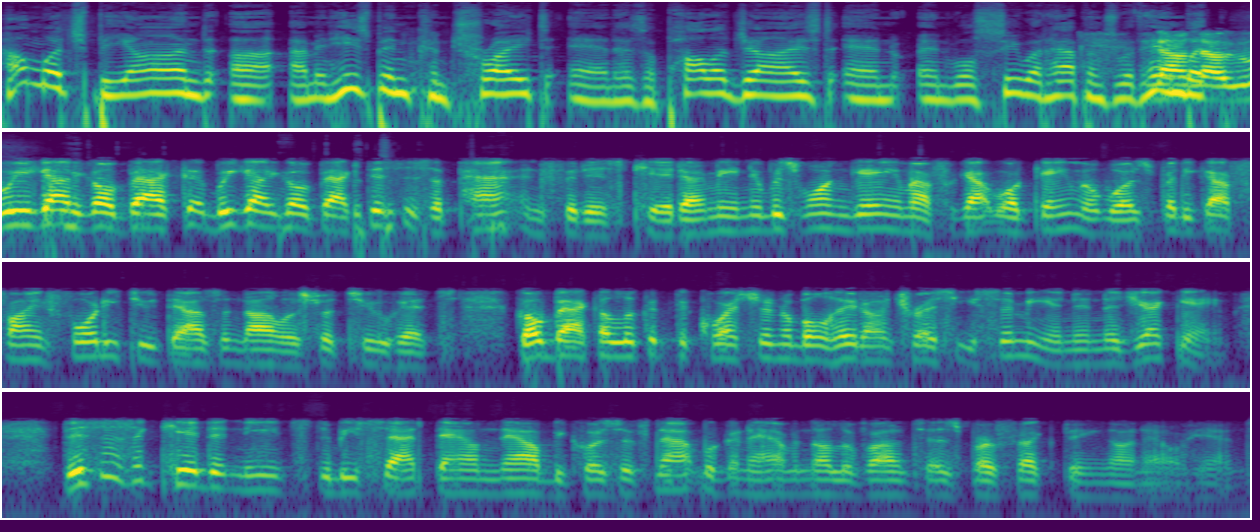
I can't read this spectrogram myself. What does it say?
how much beyond? Uh, I mean, he's been contrite and has apologized, and and we'll see what happens with him. No, but, no, we got to go back. We got to go back. This is a patent for this kid. I mean, it was one game. I forgot what game it was, but he got fined forty-two thousand dollars for two hits. Go back and look at the questionable hit on Tracy Siemian in the Jet game. This is a kid that needs to be sat down now because if not, we're going to have another Vontaze Burfict on our hands.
